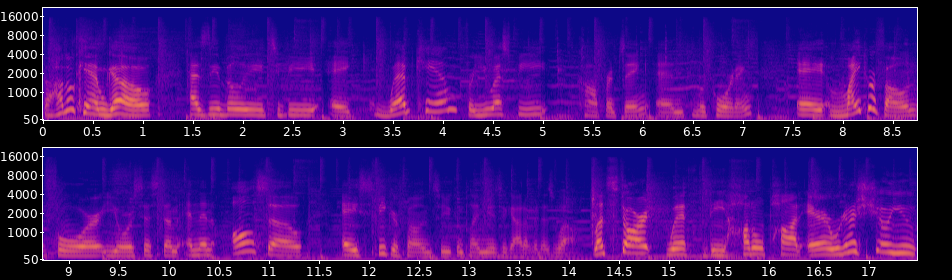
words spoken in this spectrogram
The HuddleCam Go has the ability to be a webcam for USB conferencing and recording, a microphone for your system, and then also a speakerphone so you can play music out of it as well. Let's start with the HuddlePod Air. We're gonna show you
